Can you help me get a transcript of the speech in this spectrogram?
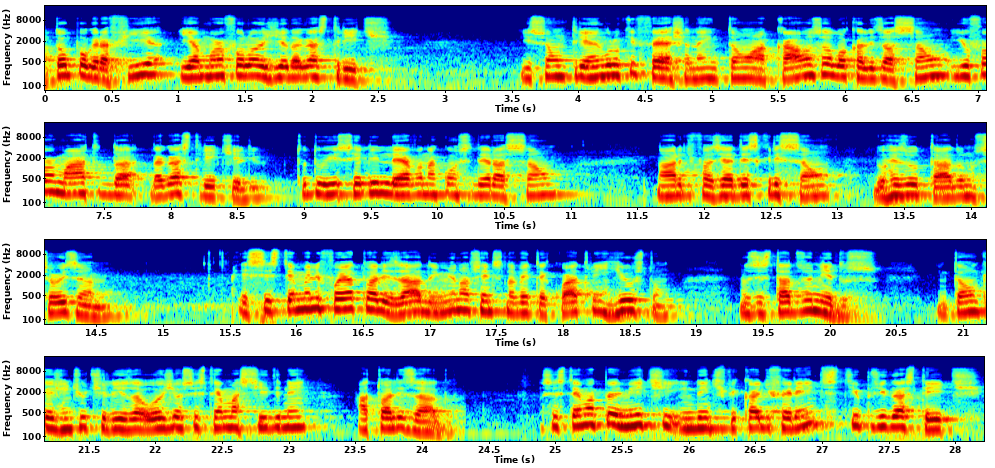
topografia e a morfologia da gastrite. Isso é um triângulo que fecha, né? então a causa, a localização e o formato da, da gastrite. Ele, tudo isso ele leva na consideração na hora de fazer a descrição do resultado no seu exame. Esse sistema ele foi atualizado em 1994 em Houston, nos Estados Unidos. Então o que a gente utiliza hoje é o sistema Sidney atualizado. O sistema permite identificar diferentes tipos de gastrite,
